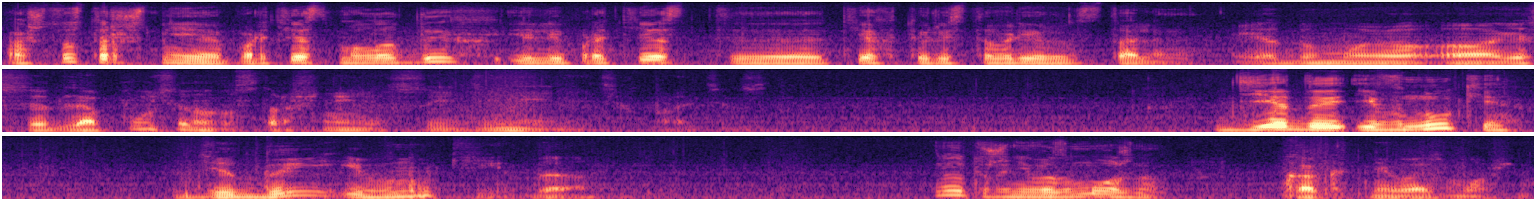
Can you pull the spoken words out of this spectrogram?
А что страшнее, протест молодых или протест э, тех, кто реставрирует Сталина? Я думаю, э, если для Путина, то страшнее соединение этих протестов. Деды и внуки? Деды и внуки, да. Ну, это же невозможно. Как это невозможно?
